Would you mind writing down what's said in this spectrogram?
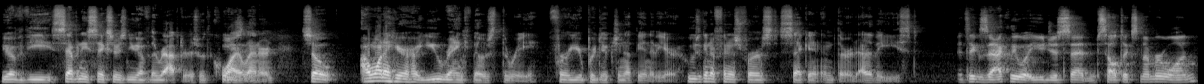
you have the 76ers, and you have the Raptors with Kawhi easy. Leonard. So I want to hear how you rank those three for your prediction at the end of the year. Who's going to finish first, second, and third out of the East? It's exactly what you just said. Celtics number one,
